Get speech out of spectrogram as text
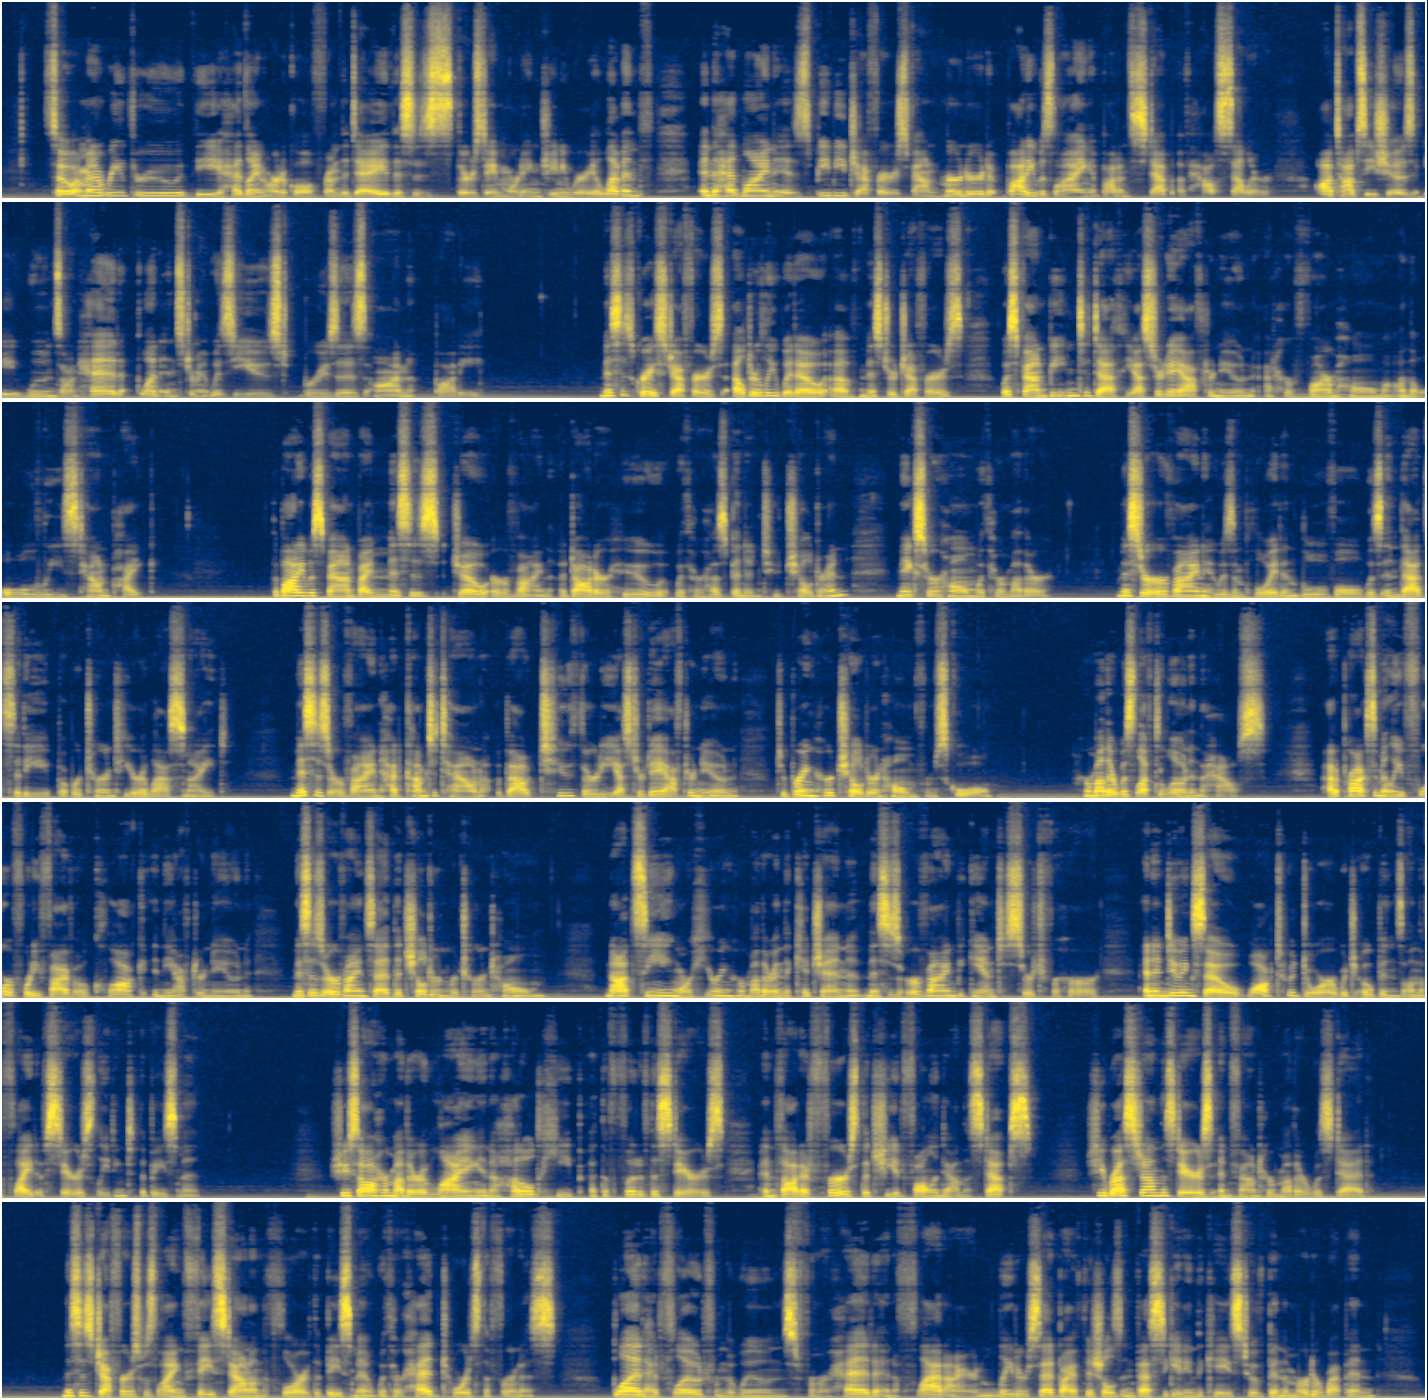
So I'm going to read through the headline article from the day. This is Thursday morning, January 11th. And the headline is BB Jeffers found murdered. Body was lying at bottom step of house cellar. Autopsy shows eight wounds on head. Blunt instrument was used. Bruises on body. Mrs. Grace Jeffers, elderly widow of Mr. Jeffers, was found beaten to death yesterday afternoon at her farm home on the old Leestown Pike. The body was found by Mrs. Joe Irvine, a daughter who, with her husband and two children, makes her home with her mother. Mr. Irvine, who is employed in Louisville, was in that city but returned here last night. Mrs. Irvine had come to town about 2:30 yesterday afternoon to bring her children home from school. Her mother was left alone in the house. At approximately 4:45 o'clock in the afternoon, Mrs. Irvine said the children returned home. Not seeing or hearing her mother in the kitchen, Mrs. Irvine began to search for her and in doing so, walked to a door which opens on the flight of stairs leading to the basement. She saw her mother lying in a huddled heap at the foot of the stairs and thought at first that she had fallen down the steps. She rushed down the stairs and found her mother was dead. Mrs. Jeffers was lying face down on the floor of the basement with her head towards the furnace. Blood had flowed from the wounds from her head, and a flat iron, later said by officials investigating the case to have been the murder weapon,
